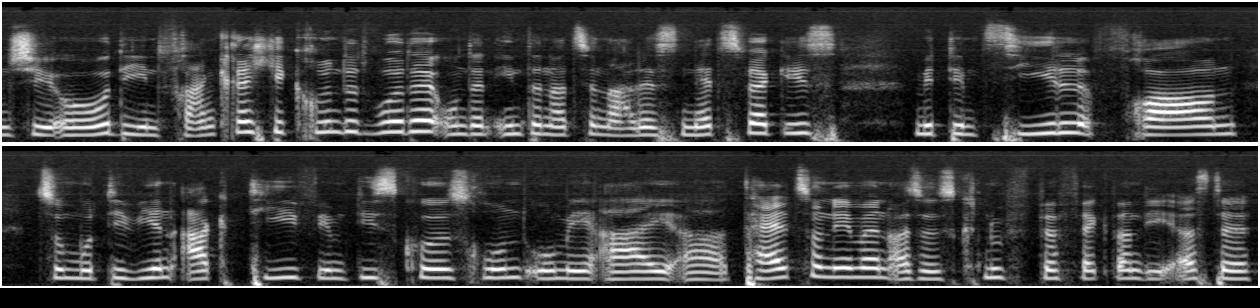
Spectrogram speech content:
NGO, die in Frankreich gegründet wurde und ein internationales Netzwerk ist mit dem Ziel, Frauen zu motivieren, aktiv im Diskurs rund um AI äh, teilzunehmen. Also es knüpft perfekt an die erste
